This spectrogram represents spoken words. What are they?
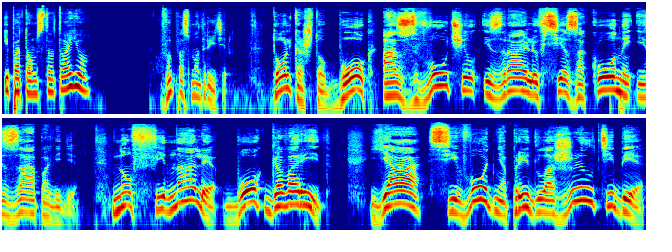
и потомство твое. Вы посмотрите, только что Бог озвучил Израилю все законы и заповеди. Но в финале Бог говорит, «Я сегодня предложил тебе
